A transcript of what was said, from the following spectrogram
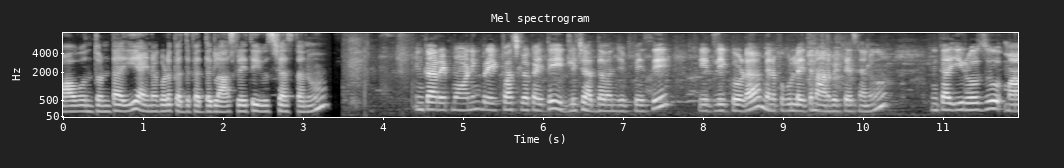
పావు వంతు ఉంటాయి. అయినా కూడా పెద్ద పెద్ద గ్లాసులు అయితే యూజ్ చేస్తాను. ఇంకా రేపు మార్నింగ్ బ్రేక్ఫాస్ట్లోకి అయితే ఇడ్లీ చేద్దామని చెప్పేసి ఇడ్లీ కూడా మినపగుళ్ళు అయితే నానబెట్టేశాను ఇంకా ఈరోజు మా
